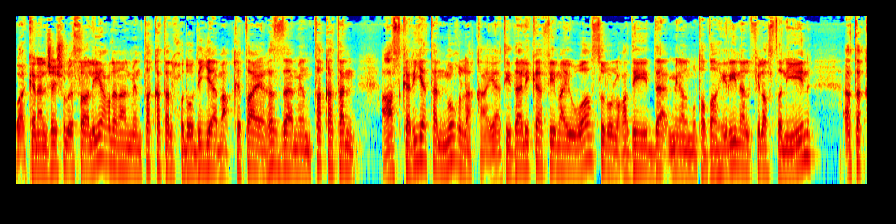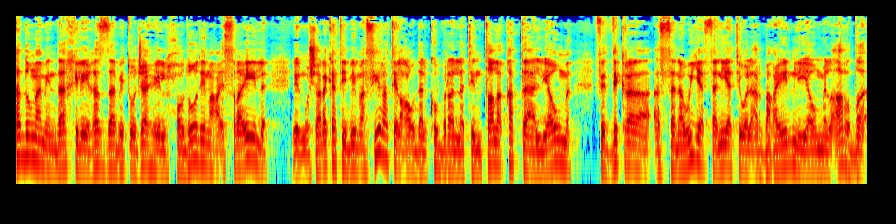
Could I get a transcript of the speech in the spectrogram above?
وكان الجيش الإسرائيلي أعلن المنطقة الحدودية مع قطاع غزة منطقة عسكرية مغلقة. يأتي ذلك فيما يواصل العديد من المتظاهرين الفلسطينيين التقدم من داخل غزة باتجاه الحدود مع إسرائيل للمشاركة بمسيرة العودة الكبرى التي انطلقت اليوم في الذكرى السنوية الثانية والأربعين ليوم الأرض.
